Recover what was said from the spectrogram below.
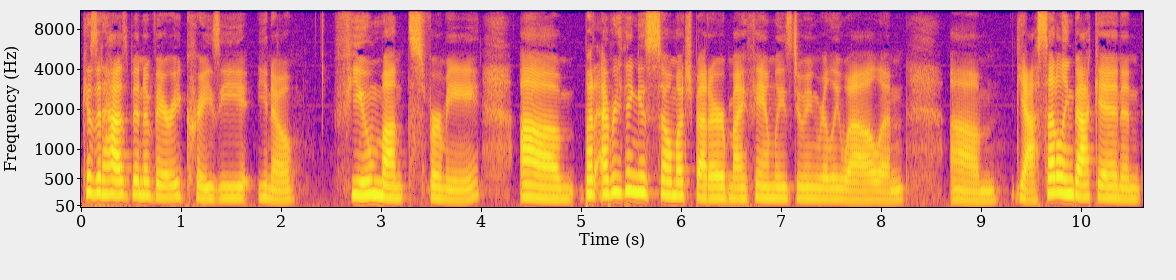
because it has been a very crazy, you know, few months for me. Um, but everything is so much better. My family's doing really well and um, yeah, settling back in. And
